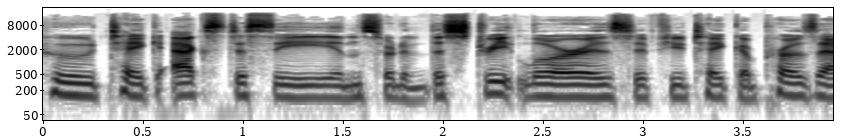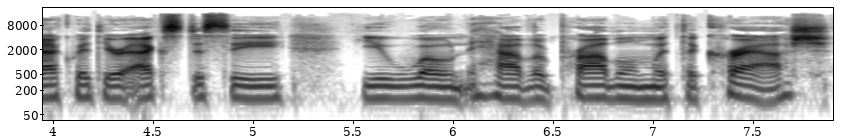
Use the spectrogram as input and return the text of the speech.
who take ecstasy, and sort of the street lore is if you take a Prozac with your ecstasy, you won't have a problem with the crash.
